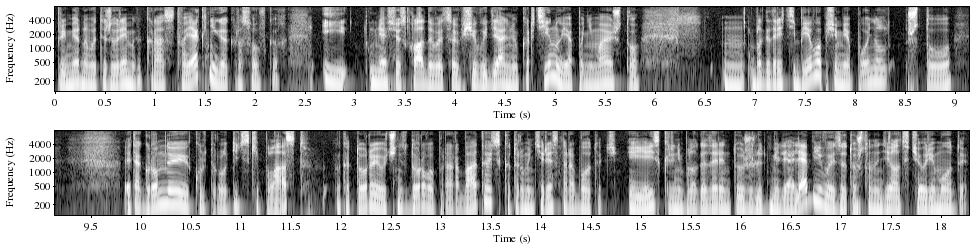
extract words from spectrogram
примерно в это же время как раз твоя книга о кроссовках. И у меня все складывается вообще в идеальную картину. Я понимаю, что благодаря тебе, в общем, я понял, что это огромный культурологический пласт, который очень здорово прорабатывать, с которым интересно работать. И я искренне благодарен тоже Людмиле Алябьевой за то, что она делает в теории моды.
